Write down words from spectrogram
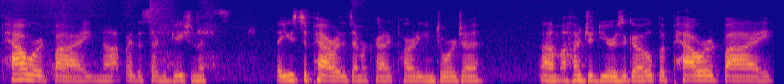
powered by not by the segregationists that used to power the Democratic Party in Georgia um, a um, hundred years ago, but powered by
